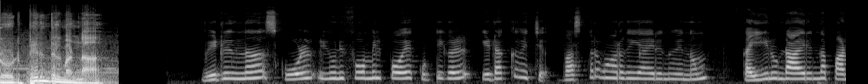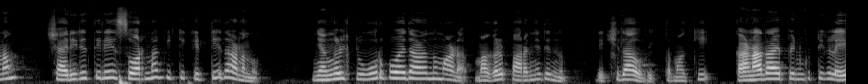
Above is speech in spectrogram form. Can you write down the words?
road Perinthalmanna. വീട്ടിൽ നിന്ന് സ്കൂൾ യൂണിഫോമിൽ പോയ കുട്ടികൾ ഇടയ്ക്ക് വെച്ച് വസ്ത്രം മാറുകയായിരുന്നു എന്നും കയ്യിലുണ്ടായിരുന്ന പണം ശരീരത്തിലെ സ്വർണം വിറ്റ് കിട്ടിയതാണെന്നും ഞങ്ങൾ ടൂർ പോയതാണെന്നുമാണ് മകൾ പറഞ്ഞതെന്നും രക്ഷിതാവ് വ്യക്തമാക്കി. കാണാതായ പെൺകുട്ടികളെ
